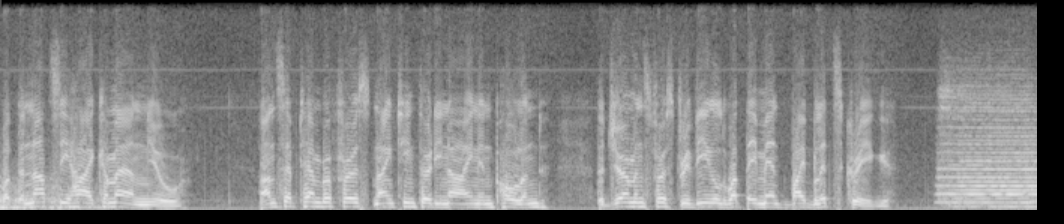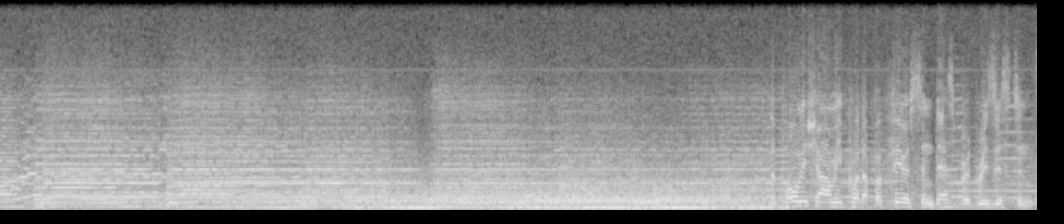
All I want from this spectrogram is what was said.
But the Nazi High Command knew. On September 1st, 1939 in Poland, the Germans first revealed what they meant by blitzkrieg. The Polish army put up a fierce and desperate resistance.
